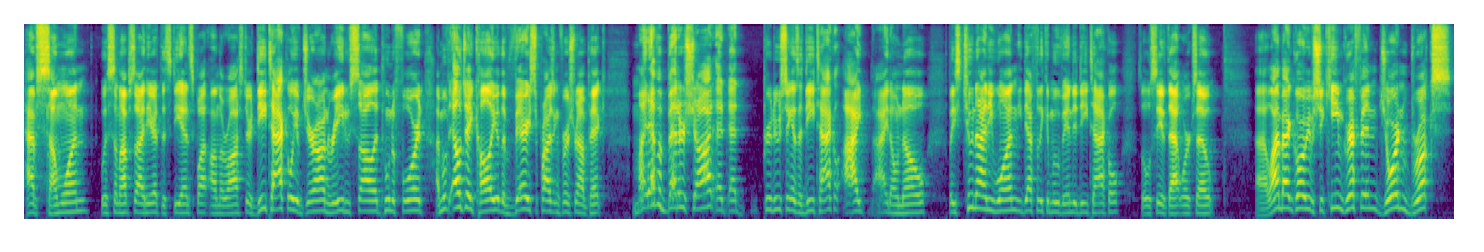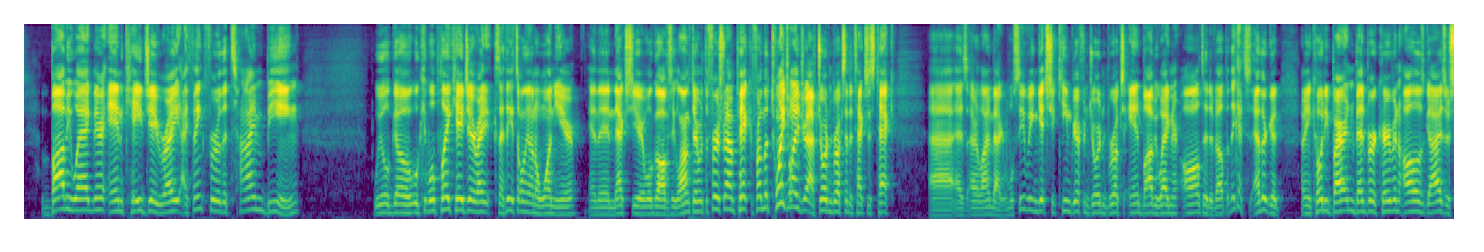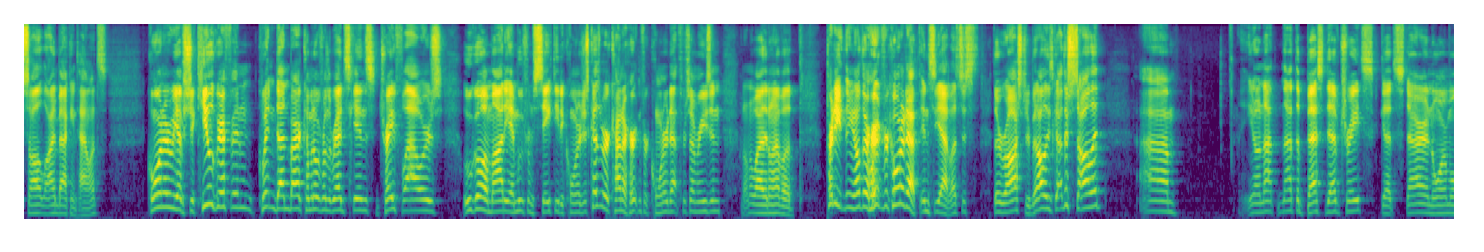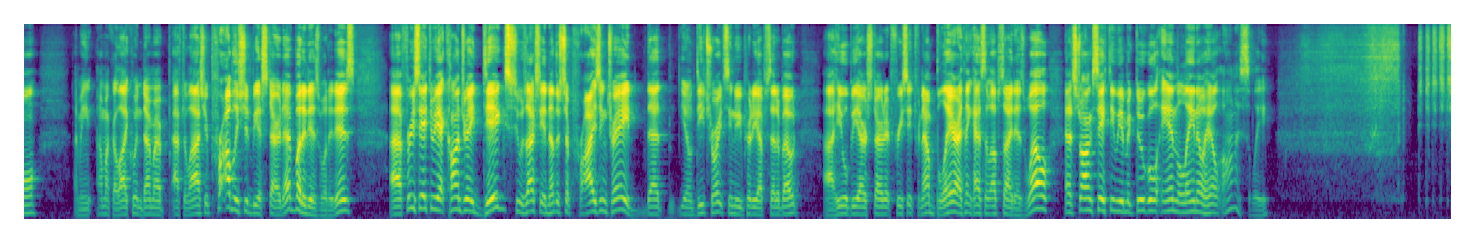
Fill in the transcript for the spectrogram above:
have someone with some upside here at this DN spot on the roster. D tackle, we have Jarran Reed, who's solid. Poona Ford. I moved LJ Collier, the very surprising first round pick. Might have a better shot at, at producing as a D tackle. I I don't know. But he's 291. He definitely can move into D tackle. So we'll see if that works out. Uh, linebacker core, we have Shaquem Griffin, Jordyn Brooks, Bobby Wagner, and KJ Wright. I think for the time being, we'll go. We'll, we'll play KJ Wright because I think it's only on a one year, and then next year we'll go obviously long term with the first round pick from the 2020 draft, Jordyn Brooks out of Texas Tech. Uh, as our linebacker. We'll see if we can get Shaquem Griffin, Jordyn Brooks, and Bobby Wagner all to develop. But they got other good. I mean, Cody Barton, Ben Burr-Kirven, all those guys are solid linebacking talents. Corner, we have Shaquill Griffin, Quinton Dunbar coming over from the Redskins, Tre Flowers, Ugo Amadi. I moved from safety to corner just because we were kind of hurting for corner depth for some reason. I don't know why they don't have a pretty, you know, they're hurting for corner depth in Seattle. That's just their roster. But all these guys, they're solid. Um, you know, not not the best dev traits. Got star, normal. I mean, I'm not gonna lie, Quinton Dunbar after last year probably should be a star dev, but it is what it is. Uh, free safety, we got Quandre Diggs, who was actually another surprising trade that you know Detroit seemed to be pretty upset about. Uh, he will be our starter at free safety for now. Blair, I think, has some upside as well. And at strong safety, we have McDougald and Lano Hill. Honestly,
